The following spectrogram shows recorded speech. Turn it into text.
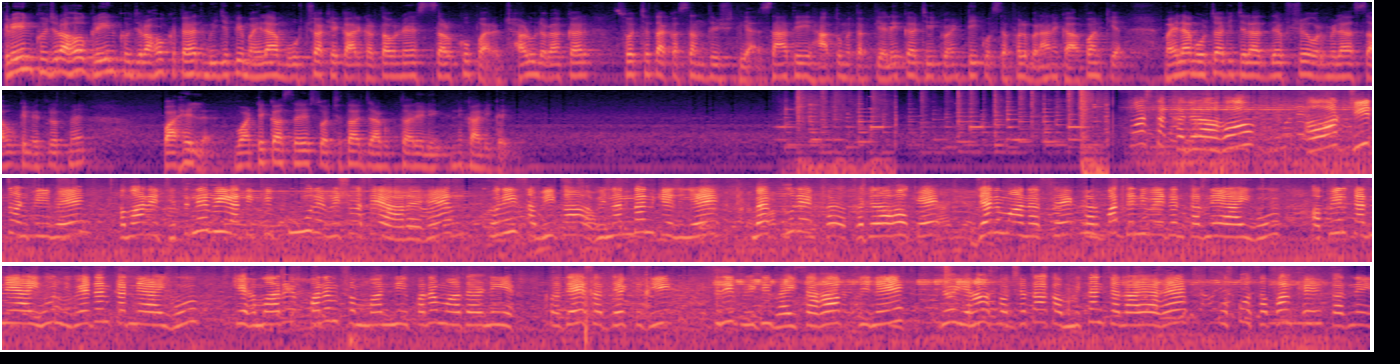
Clean Khajuraho green Khajuraho के तहत BJP महिला मोर्चा के कार्यकर्ताओं ने सड़कों पर झाड़ू लगाकर स्वच्छता का संदेश दिया। साथ ही हाथों में तख्तियाँ लेकर जी ट्वेंटी को सफल बनाने का आह्वान किया। महिला मोर्चा की जिला अध्यक्ष उर्मिला साहू के नेतृत्व में पाहिल वाटिका से स्वच्छता जागरूकता रैली निकाली गई। स्वस्थ खजुराहो और जी ट्वेंटी में हमारे जितने भी अतिथि पूरे विश्व से आ रहे हैं, उन्हीं सभी का अभिनंदन के लिए मैं पूरे खजुराहो के जनमानस से करबद्ध निवेदन करने आई हूँ, अपील करने आई हूँ, निवेदन करने आई हूँ कि हमारे परम सम्माननीय, परम आदरणीय प्रदेश अध्यक्ष जी, श्री बी डी भाई साहब जी ने जो यहाँ स्वच्छता का मिशन चलाया है, उसको सफल करने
